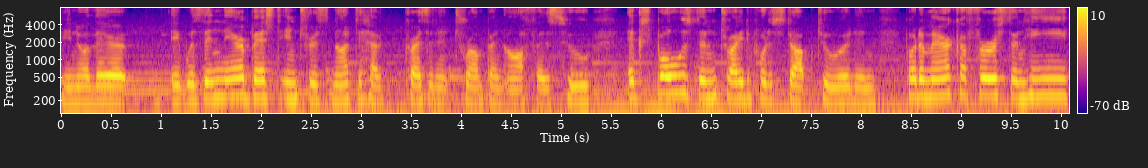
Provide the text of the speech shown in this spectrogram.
You know, they're it was in their best interest not to have President Trump in office, who exposed and tried to put a stop to it and put America first. And he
